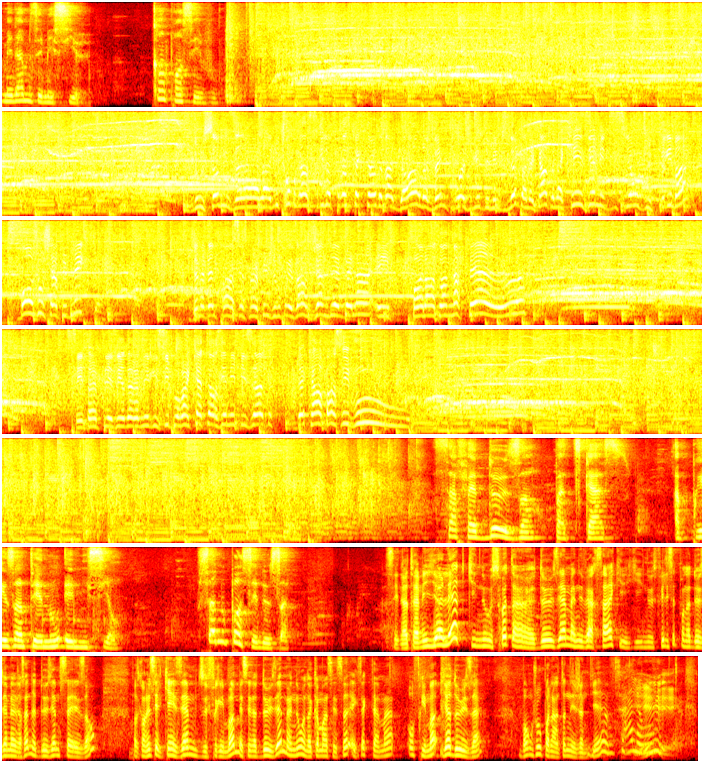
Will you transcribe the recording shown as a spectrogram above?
Mesdames et messieurs, qu'en pensez-vous? Nous sommes à la microbrasserie Le Prospecteur de Val d'Or le 23 juillet 2019 dans le cadre de la 15e édition du Frima. Bonjour, cher public. Je m'appelle Francis Murphy. Je vous présente Geneviève Bellan et Paul-Antoine Martel. C'est un plaisir de revenir ici pour un 14e épisode de Qu'en pensez-vous? Ça fait deux ans, Patcas a présenté nous émission. Ça nous pensait de ça. C'est notre amie Yolette qui nous souhaite un deuxième anniversaire, qui, qui nous félicite pour notre deuxième anniversaire, notre deuxième saison. Parce qu'on est, c'est le 15e du Frima, mais c'est notre deuxième. Nous, on a commencé ça exactement au Frima il y a deux ans. Bonjour Paul-Antoine et Geneviève. Allô.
